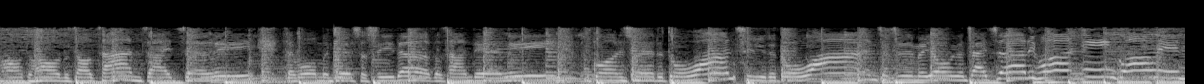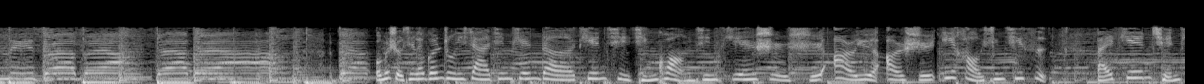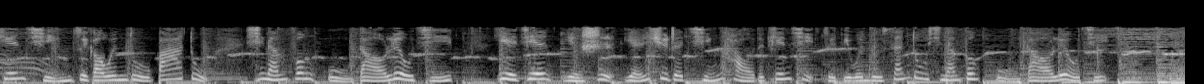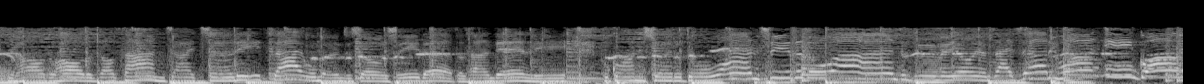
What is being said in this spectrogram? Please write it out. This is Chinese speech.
好多好多早餐在这里，在我们最熟悉的早餐店里。不管你睡得多晚，起得多晚，家姊妹永远在这里，欢迎光临你。对啊对啊对啊对啊对啊。我们首先来关注一下今天的天气情况。今天是十二月二十一号，星期四，白天全天晴，最高温度八度，西南风五到六级。夜间也是延续着晴好的天气，最低温度三度，西南风五到六级。有好多好多早餐在这里，在我们最熟悉的早餐店里。不管你睡得多晚，起得多晚，家姊妹永远在这里，欢迎光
